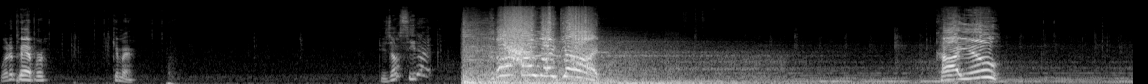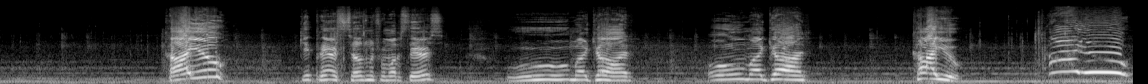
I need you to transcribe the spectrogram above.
With a pepper. Come here. Did y'all see that? Oh my god! Caillou? Caillou? Get parents salesman from upstairs? Oh my god. Oh my god. Caillou. Caillou!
